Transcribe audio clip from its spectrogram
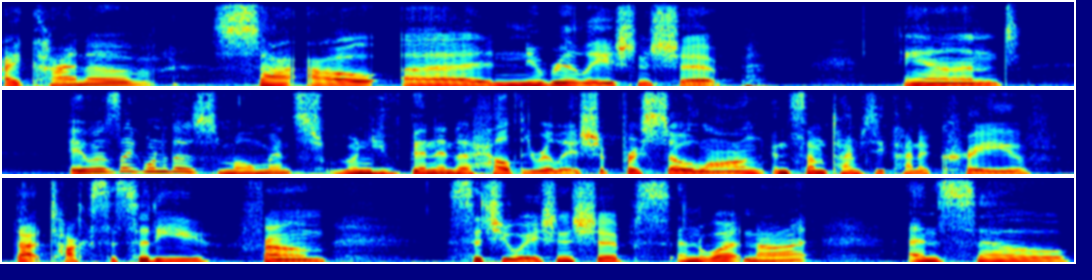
I kind of sought out a new relationship and it was like one of those moments when you've been in a healthy relationship for so long and sometimes you kind of crave that toxicity from situationships and whatnot. And so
